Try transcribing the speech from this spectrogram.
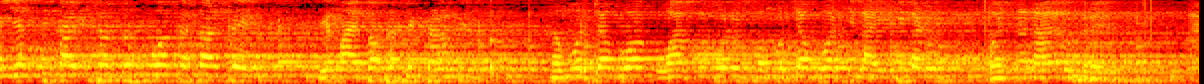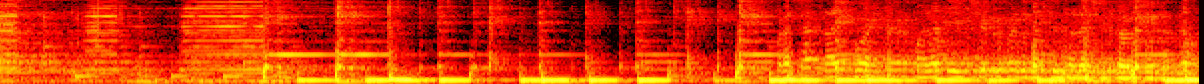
वैयक्तिक आयुष्यात तो बुवा कसा असेल हे मायबाप कसे ठरवतील समोरच्या बुवा वासू बोलून समोरच्या बुवाची लायकी काढून भजन नाही उतरेल. प्रशांत नाईक बुवा यांच्याकडे माझ्या एकशे रुपयाचं बक्षीस झालं स्वीकारतो धन्यवाद.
